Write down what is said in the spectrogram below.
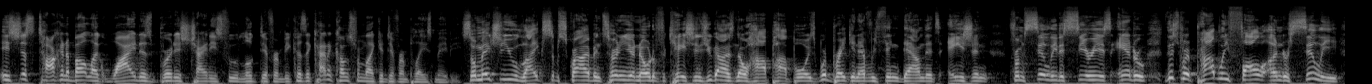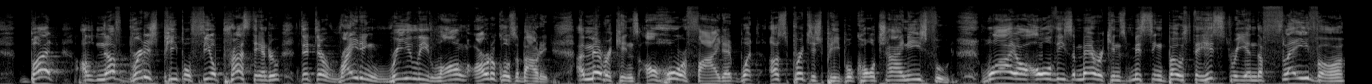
is just talking about like why does British Chinese food look different? Because it kind of comes from like a different place, maybe. So make sure you like, subscribe, and turn on your notifications. You guys know Hot Pot Boys. We're breaking everything down that's Asian, from silly to serious. Andrew, this would probably fall under silly, but enough British people feel pressed, Andrew, that they're writing really long articles about it. Americans are horrified at what us British people call Chinese food. Why are all these Americans missing both the history and the flavor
